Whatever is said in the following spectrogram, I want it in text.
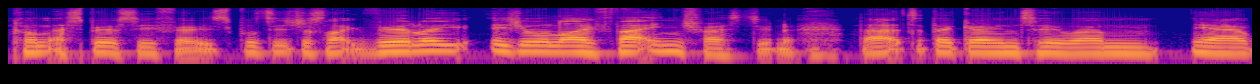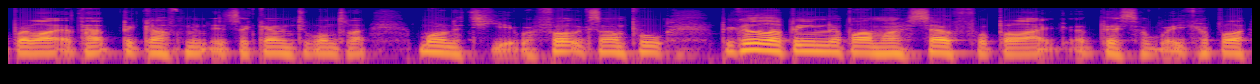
conspiracy theories. Because it's just like really? Is your life that interesting? That they're going to um yeah but like that the government is going to want to like monitor you for example because i've been by myself for like this week but like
